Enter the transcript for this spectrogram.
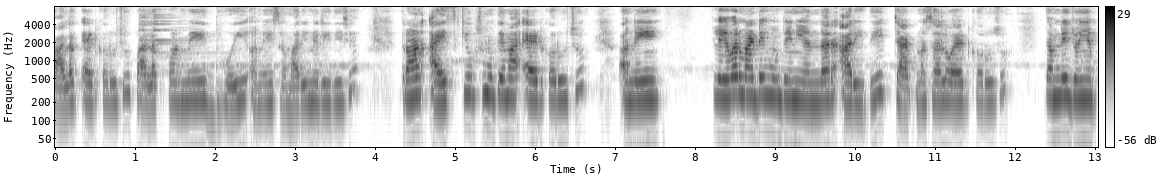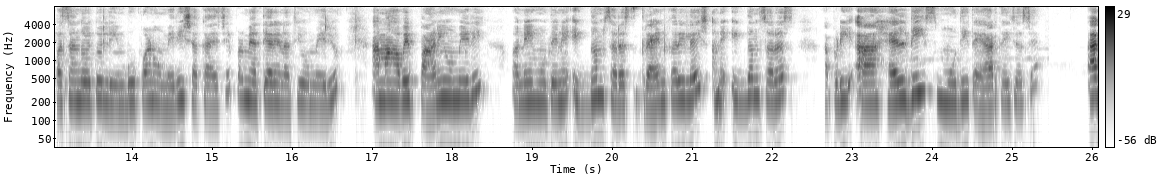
પાલક એડ કરું છું. પાલક પણ મેં ધોઈ અને સમારીને લીધી છે. ત્રણ આઈસ ક્યુબ્સ હું તેમાં એડ કરું છું અને ફ્લેવર માટે હું તેની અંદર આ રીતે ચાટ મસાલો એડ કરું છું. તમને જો અહીંયા પસંદ હોય તો લીંબુ પણ ઉમેરી શકાય છે, પણ મેં અત્યારે નથી ઉમેર્યું. આમાં હવે પાણી ઉમેરી અને હું તેને એકદમ સરસ ગ્રાઇન્ડ કરી લઈશ અને એકદમ સરસ આપણી આ હેલ્ધી સ્મૂધી તૈયાર થઈ જશે. આ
